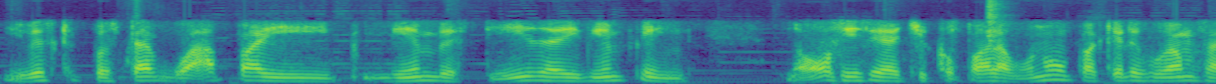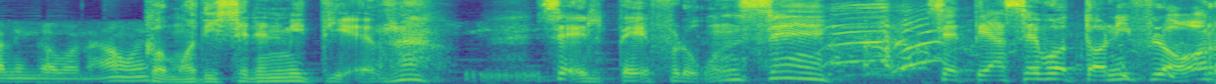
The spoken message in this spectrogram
Y ves que pues está guapa y bien vestida y bien... No, sí se achicopala uno, ¿para qué le jugamos al engabanado, eh? Como dicen en mi tierra, se te frunce, se te hace botón y flor.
